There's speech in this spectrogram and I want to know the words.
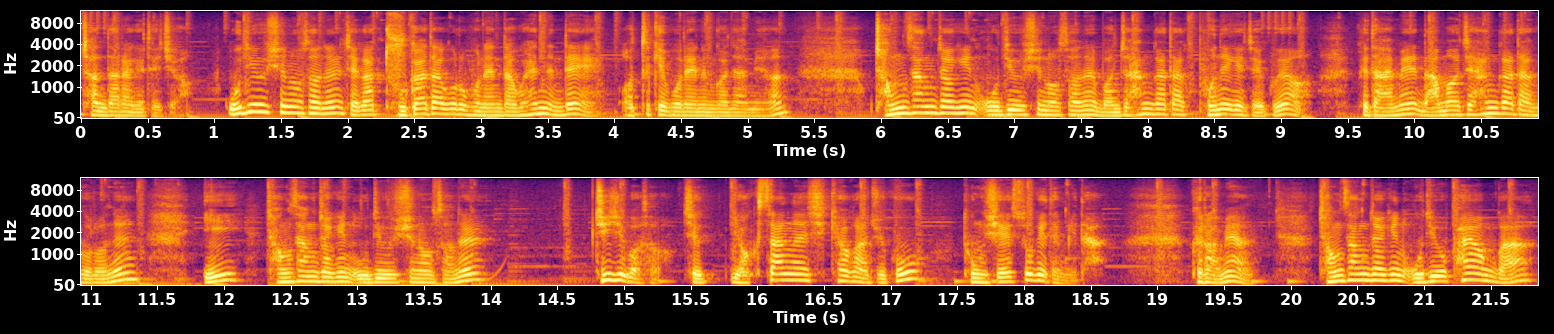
전달하게 되죠. 오디오 신호선을 제가 두 가닥으로 보낸다고 했는데 어떻게 보내는 거냐면 정상적인 오디오 신호선을 먼저 한 가닥 보내게 되고요. 그 다음에 나머지 한 가닥으로는 이 정상적인 오디오 신호선을 뒤집어서 즉 역상을 시켜 가지고 동시에 쏘게 됩니다 그러면 정상적인 오디오 파형과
